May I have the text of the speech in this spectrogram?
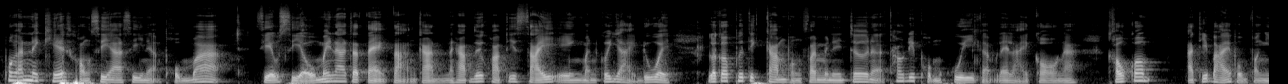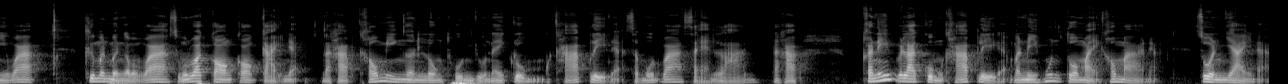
เพราะงั้นในเคสของ CRC เนี่ยผมว่าเสียวๆ ไม่น่าจะแตกต่างกันนะครับ ด้วยความที่ไซส์เองมันก็ใหญ่ด้วย แล้วก็พฤติกรรมของฟันเมนเจอร์เนี่ยเท่าที่ผมคุยกับหลายๆ กองนะเขาก็อธิบายให้ผมฟังงี้ว่า คือมันเหมือนกับแบบว่า สมมุติว่ากองกอไก่เนี่ยนะครับเขามีเงินลงทุนอยู่ในกลุ่มค้าปลีกเนี่ยสมมติว่าแสนล้านนะครับ คราวนี้เวลากลุ่มค้าปลีกมันมีหุ้นตัวใหม่เข้ามาเนี่ยส่วนใหญ่นะ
